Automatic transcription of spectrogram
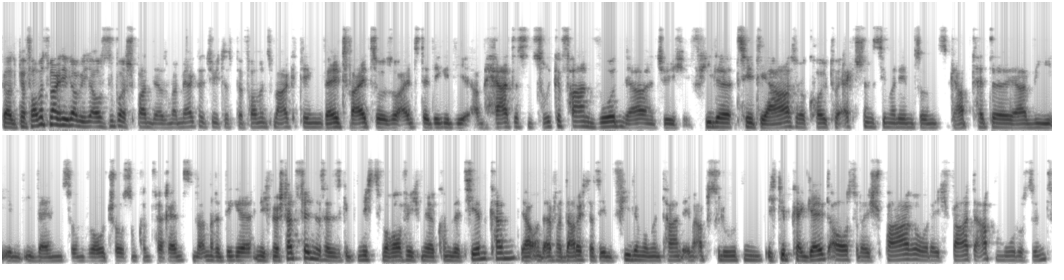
Ja, also Performance Marketing glaube ich auch super spannend. Also man merkt natürlich, dass Performance Marketing weltweit so, so eins der Dinge, die am härtesten zurückgefahren wurden. Ja, natürlich viele CTAs oder Call to Actions, die man eben sonst gehabt hätte, ja, wie eben Events und Roadshows und Konferenzen und andere Dinge nicht mehr stattfinden. Das heißt, es gibt nichts, worauf ich mehr konvertieren kann. Ja, und einfach dadurch, dass eben viele momentan im absoluten, ich gebe kein Geld aus oder ich spare oder ich warte ab Modus sind,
